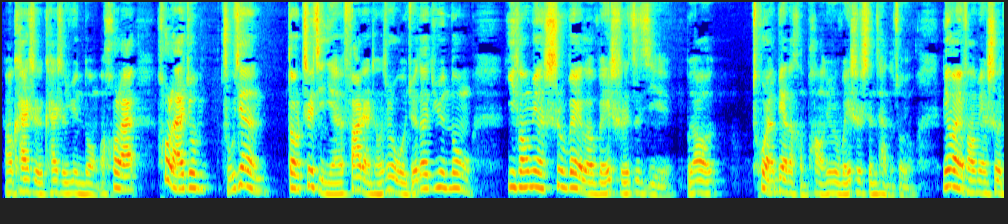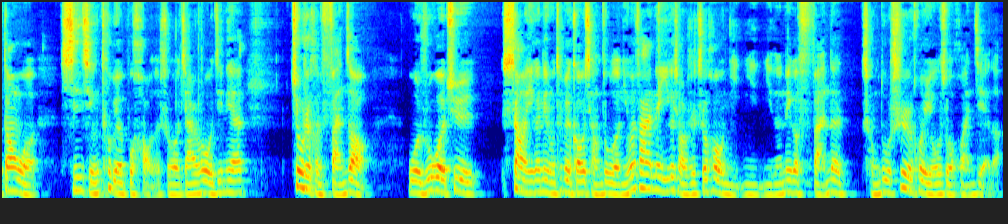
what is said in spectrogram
然后开始开始运动。后来后来就逐渐到这几年发展成，就是我觉得运动一方面是为了维持自己不要突然变得很胖，就是维持身材的作用；另外一方面是当我心情特别不好的时候，假如说我今天就是很烦躁，我如果去上一个那种特别高强度的，你会发现那一个小时之后，你你你的那个烦的程度是会有所缓解的，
